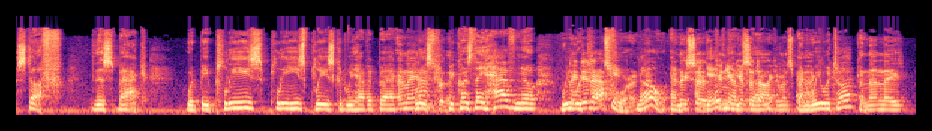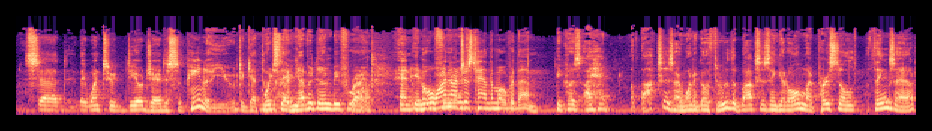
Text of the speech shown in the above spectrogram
stuff, this back, would be please, please, please, could we have it back? And they please. asked for that. Because they have no. We they were did talking. ask for it. No, and they said, I gave "Can you them give some, the documents back?" And we were talking. And then they said they went to DOJ to subpoena you to get them which back. they've never done before. Right. And in but why not just hand them over then? Because I had boxes. I want to go through the boxes and get all my personal things out.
